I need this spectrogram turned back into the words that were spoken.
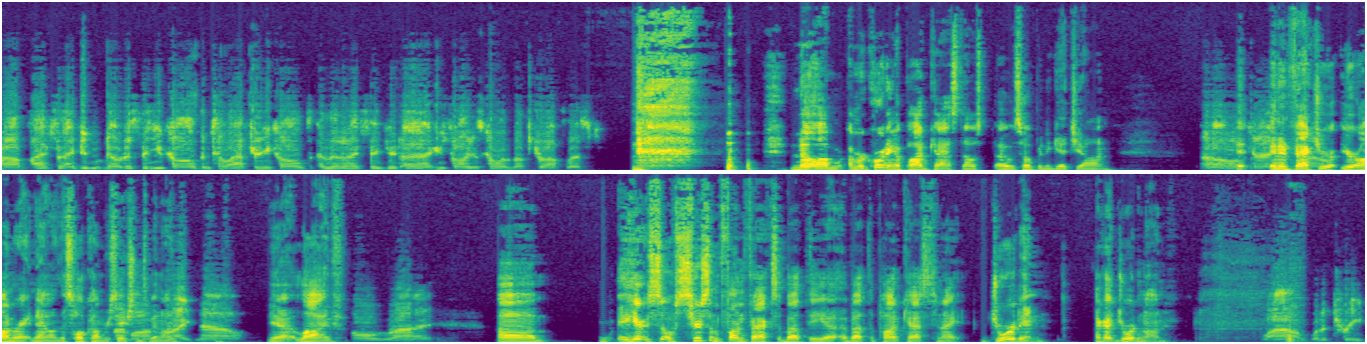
Um, actually, I didn't notice that you called until after you called, and then I figured, ah, he's probably just calling about the drop list. no, I'm I'm recording a podcast. I was I was hoping to get you on. Oh, okay. And in fact, you're you're on right now, and this whole conversation's on been on. right now. Yeah, live. All right. Um, here, so here's some fun facts about the uh, about the podcast tonight. Jordan, I got Jordan on. Wow, what a treat.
